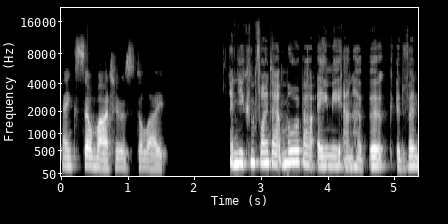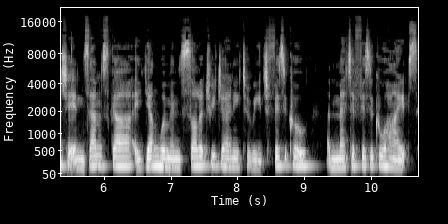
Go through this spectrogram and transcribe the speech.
Thanks so much. It was a delight. And you can find out more about Amy and her book, Adventure in Zanskar A Young Woman's Solitary Journey to Reach Physical and Metaphysical Heights,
